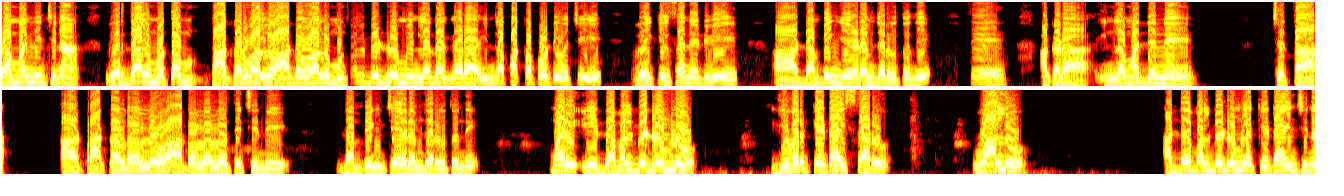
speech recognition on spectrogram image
సంబంధించిన వ్యర్థాలు మొత్తం ట్రాక్టర్ వాళ్ళు ఆటో వాళ్ళు మున్సిపల్ బెడ్రూమ్ ఇండ్ల దగ్గర ఇండ్ల పక్కపోటి వచ్చి వెహికల్స్ అనేటివి డంపింగ్ చేయడం జరుగుతుంది. అయితే అక్కడ ఇండ్ల మధ్యనే చెత్త ఆ ట్రాక్టర్లలో ఆటోలలో తెచ్చింది డంపింగ్ చేయడం జరుగుతుంది. మరి ఈ డబల్ బెడ్రూమ్లు ఎవరు కేటాయిస్తారు? వాళ్ళు ఆ డబల్ బెడ్రూమ్లో కేటాయించిన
